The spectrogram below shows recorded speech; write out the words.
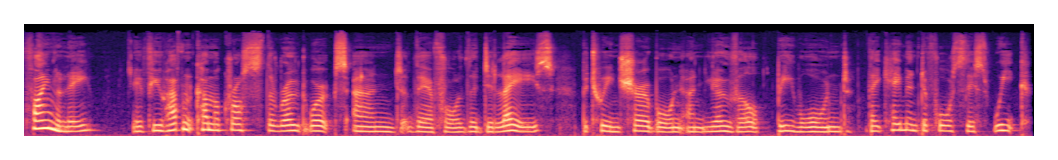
Finally, if you haven't come across the roadworks and therefore the delays between Sherborne and Yeovil, be warned. They came into force this week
